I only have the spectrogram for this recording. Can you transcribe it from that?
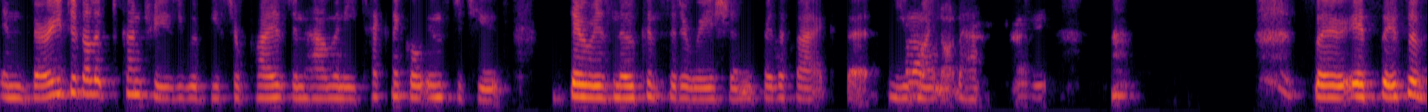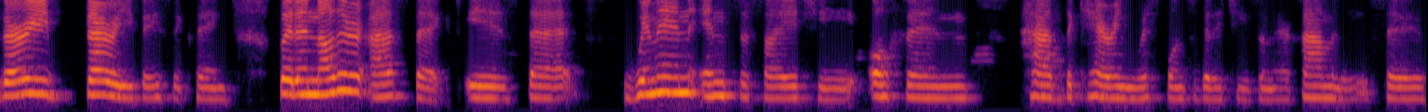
in very developed countries, you would be surprised in how many technical institutes there is no consideration for the fact that you might not have so it's it's a very very basic thing but another aspect is that women in society often have the caring responsibilities in their families. So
